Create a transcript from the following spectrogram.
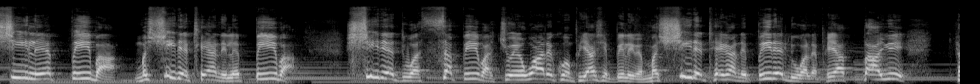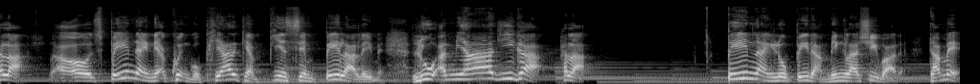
ရှိလဲပေးပါမရှိတဲ့ထဲကနေလဲပေးပါရှိတဲ့သူကဆက်ပေးပါကြွယ်ဝတဲ့ခွင့်ဘုရားရှင်ပေးလိမ့်မယ်မရှိတဲ့ထဲကနေပေးတဲ့လူကလည်းဘုရားတာ၍ဟလာစပေးနိုင်တဲ့အခွင့်ကိုဘုရားခင်ပြင်ဆင်ပေးလာလိမ့်မယ်လူအများကြီးကဟလာပေးနိုင်လို့ပေးတာမင်္ဂလာရှိပါတယ်ဒါမဲ့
